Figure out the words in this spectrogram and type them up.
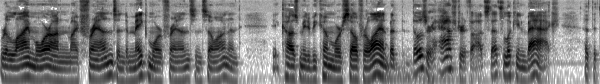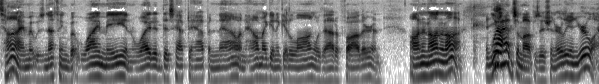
rely more on my friends and to make more friends and so on, and it caused me to become more self-reliant. But those are afterthoughts. That's looking back. At the time, it was nothing but why me and why did this have to happen now and how am I going to get along without a father and on and on and on. And you Well- had some opposition early in your life.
